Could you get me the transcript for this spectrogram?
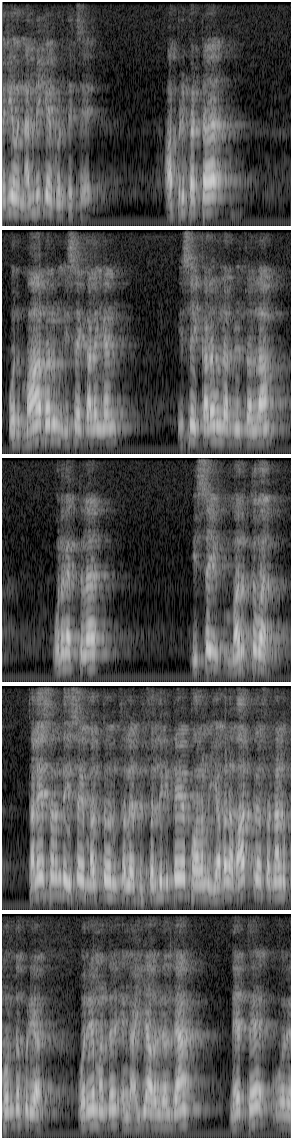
பெரிய ஒரு நம்பிக்கையை கொடுத்துச்சு. அப்படிப்பட்ட ஒரு மாபெரும் இசை கலைஞன் இசை கடவுள் அப்படின்னு சொல்லலாம் உலகத்தில் இசை மருத்துவர் தலை சிறந்த இசை மருத்துவர்னு சொல்ல இப்படி சொல்லிக்கிட்டே போகலாம். எவ்வளோ வார்த்தையில் சொன்னாலும் பொருந்தக்கூடிய ஒரே மனிதர் எங்கள் ஐயா அவர்கள் தான் நேற்று ஒரு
